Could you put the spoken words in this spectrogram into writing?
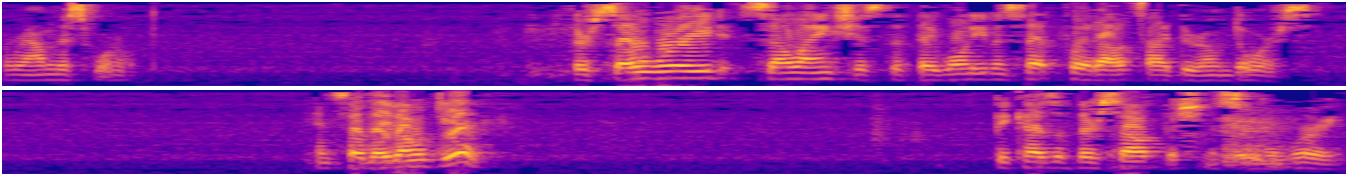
around this world. They're so worried, so anxious that they won't even set foot outside their own doors. And so they don't give because of their selfishness and their worry.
